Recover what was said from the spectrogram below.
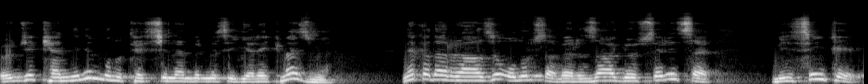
önce kendinin bunu tescillendirmesi gerekmez mi? Ne kadar razı olursa ve rıza gösterirse bilsin ki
